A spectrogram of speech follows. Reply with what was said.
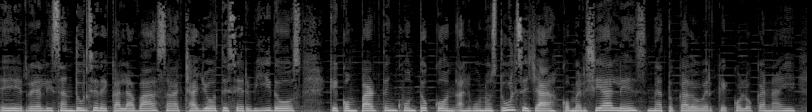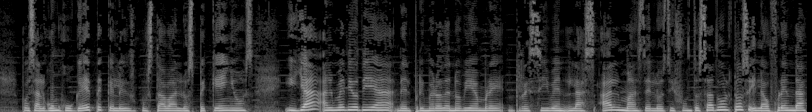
eh, realizan dulce de calabaza, chayotes hervidos, que comparten junto con algunos dulces ya comerciales. Me ha tocado ver que colocan ahí pues algún juguete que les gustaba a los pequeños y ya al mediodía del primero de noviembre reciben las almas de los difuntos adultos y la ofrenda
